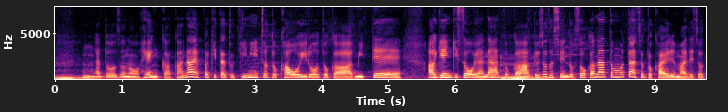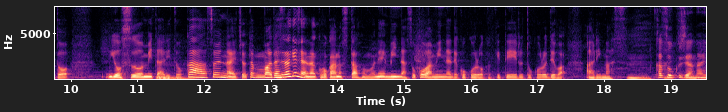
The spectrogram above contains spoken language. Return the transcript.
うん。うん、あとその変化かな。やっぱ来た時にちょっと顔色とか見てあ元気そうやなとか、うん。今日ちょっとしんどそうかなと思ったらちょっと帰るまでちょっと様子を見たりとか、そういうのは一応多分私だけじゃなく他のスタッフもねみんなそこはみんなで心をかけているところではあります。うん家族じゃない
